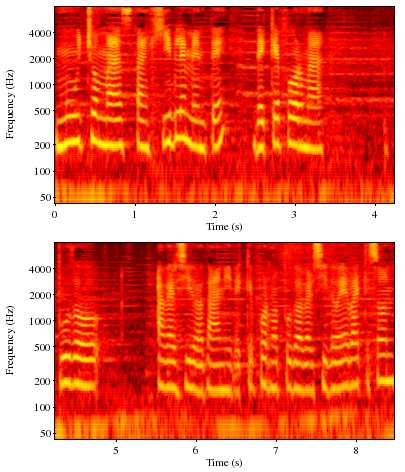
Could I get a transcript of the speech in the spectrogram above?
mucho más tangiblemente de qué forma pudo haber sido Adán y de qué forma pudo haber sido Eva, que son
